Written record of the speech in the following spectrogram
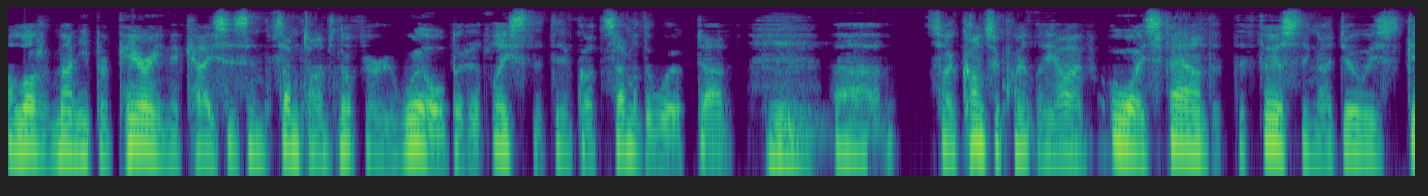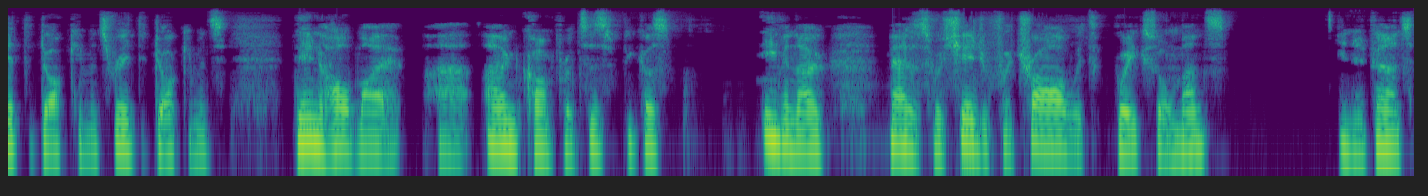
a lot of money preparing the cases and sometimes not very well, but at least that they've got some of the work done. Mm. Um, so consequently, I've always found that the first thing I do is get the documents, read the documents, then hold my uh, own conferences because even though matters were scheduled for trial with weeks or months in advance,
